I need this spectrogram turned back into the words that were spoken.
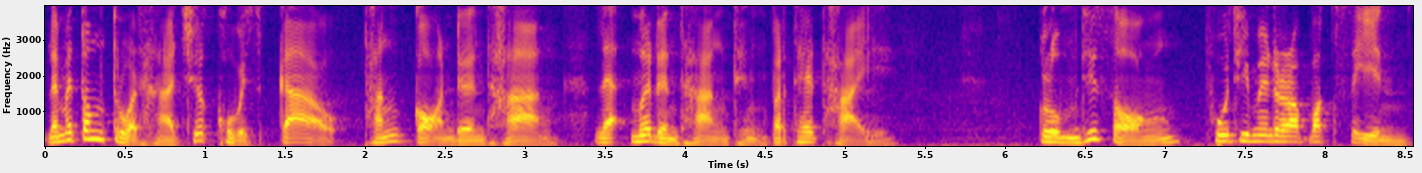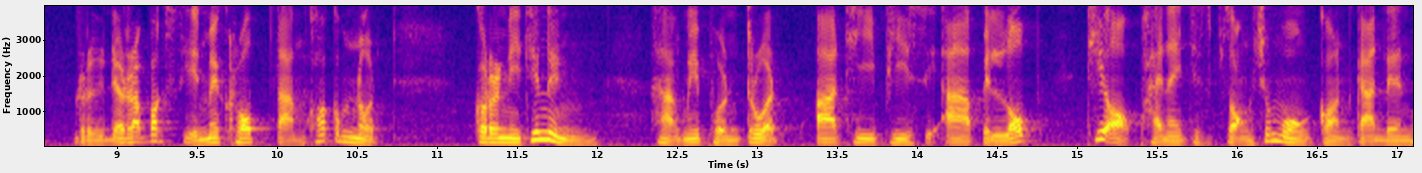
และไม่ต้องตรวจหาเชื้อโควิด -19 ทั้งก่อนเดินทาง และเมื่อเดินทางถึงประเทศไทย กลุ่มที่ 2 ผู้ที่ไม่ได้รับวัคซีน หรือได้รับวัคซีนไม่ครบตามข้อกำหนด กรณีที่ 1 หากมีผลตรวจ RT-PCR เป็นลบที่ออกภายใน 72 ชั่วโมงก่อนการเดิน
